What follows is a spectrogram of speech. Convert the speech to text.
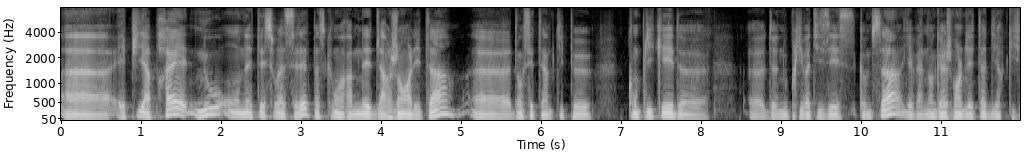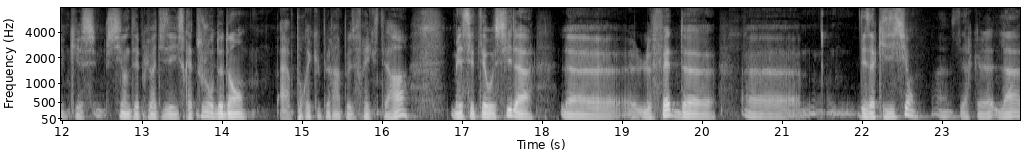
Euh, et puis après, nous, on était sur la sellette parce qu'on ramenait de l'argent à l'État. Euh, donc, c'était un petit peu compliqué de, euh, de nous privatiser comme ça. Il y avait un engagement de l'État de dire que si on était privatisé, il serait toujours dedans pour récupérer un peu de fric, etc. Mais c'était aussi la, le fait de des acquisitions. C'est-à-dire que là,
